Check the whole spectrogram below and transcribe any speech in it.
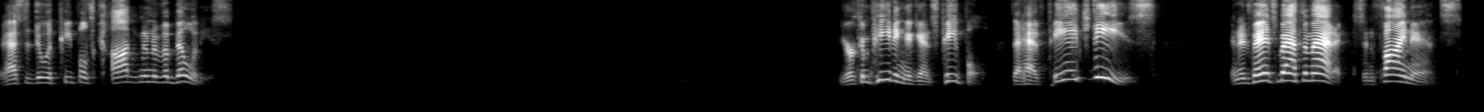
It has to do with people's cognitive abilities. You're competing against people that have PhDs in advanced mathematics and finance.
